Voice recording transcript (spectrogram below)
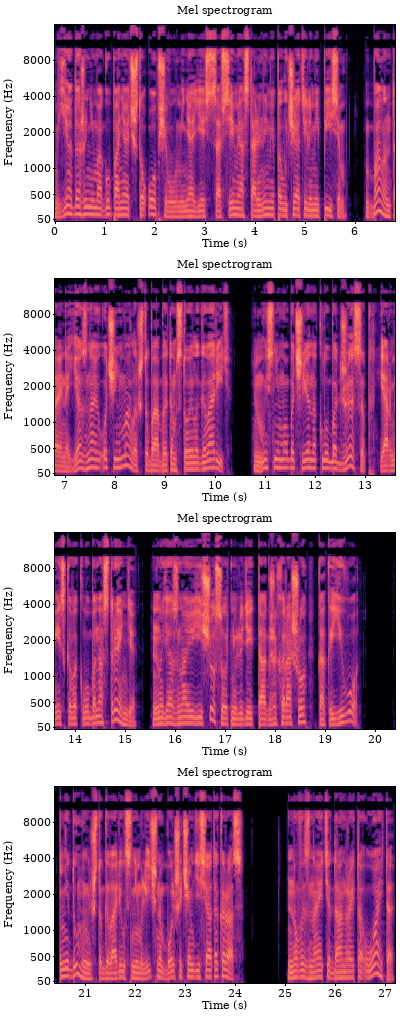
Я даже не могу понять, что общего у меня есть со всеми остальными получателями писем. Балантайна я знаю очень мало, чтобы об этом стоило говорить. Мы с ним оба члена клуба Джессоп и армейского клуба на Стренде, но я знаю еще сотню людей так же хорошо, как и его. Не думаю, что говорил с ним лично больше, чем десяток раз. Но вы знаете Данрайта Уайта?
